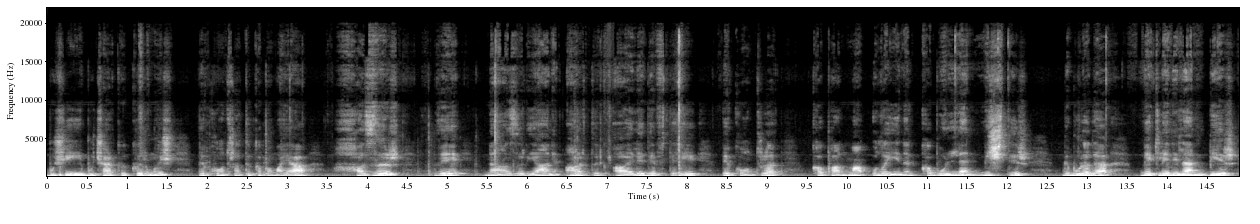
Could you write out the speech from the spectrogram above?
bu şeyi, bu çarkı kırmış ve kontratı kapamaya hazır ve nazır. Yani artık aile defteri ve kontrat kapanma olayını kabullenmiştir. Ve burada beklenilen bir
